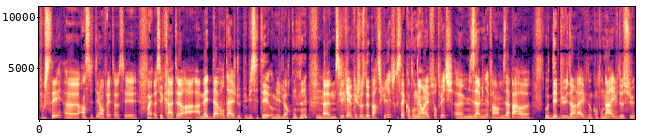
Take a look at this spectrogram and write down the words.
pousser, inciter en fait Ouais. ces créateurs à, à mettre davantage de publicité au milieu de leur contenu. Mm. Ce qui est quand même quelque chose de particulier, parce que que quand on est en live sur Twitch, mis, à, mi- enfin, mis à part au début d'un live, donc quand on arrive dessus,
